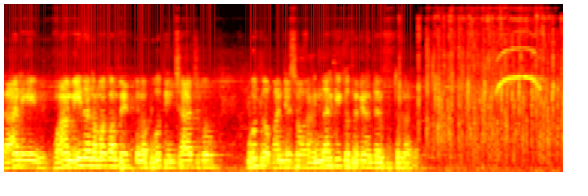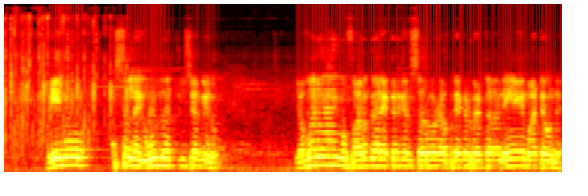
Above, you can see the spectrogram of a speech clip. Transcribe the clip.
కానీ మా మీద నమ్మకం పెట్టుకున్న బూత్ ఇన్ఛార్జీలు బూత్లో పనిచేసే వాళ్ళందరికీ కృతజ్ఞత తెలుపుతున్నాను. మేము అసలు ఊళ్ళో చూశారు మీరు. ఎవరు ఫారూక్ గారు ఎక్కడికి వెళ్తారు డబ్బులు ఎక్కడ పెడతారు అనే మాటే ఉంది.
